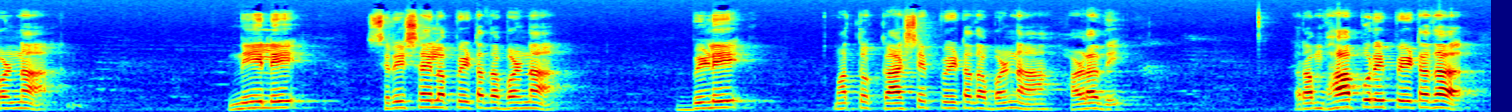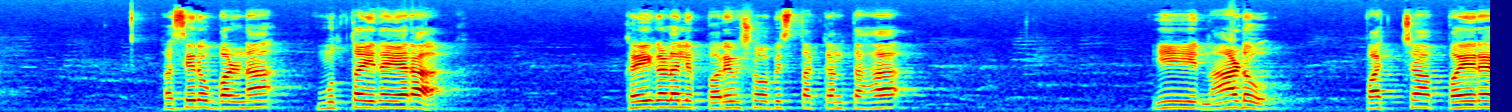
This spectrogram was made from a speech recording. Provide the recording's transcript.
ಬಣ್ಣ ನೀಲಿ, ಶ್ರೀಶೈಲ ಪೀಠದ ಬಣ್ಣ ಬಿಳಿ ಮತ್ತು ಕಾಶಿ ಪೀಠದ ಬಣ್ಣ ಹಳದಿ. ರಂಭಾಪುರಿ ಪೀಠದ ಹಸಿರು ಬಣ್ಣ ಮುತ್ತೈದೆಯರ ಕೈಗಳಲ್ಲಿ ಪರಿಶೋಭಿಸ್ತಕ್ಕಂತಹ ಈ ನಾಡು ಪಚ್ಚ ಪೈರೆ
